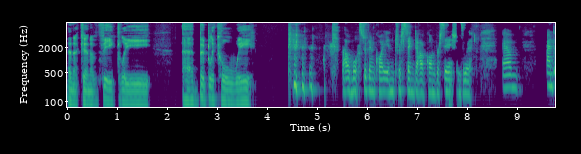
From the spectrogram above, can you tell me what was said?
in a kind of vaguely uh, biblical way. that must have been quite interesting to have conversations with. Um, and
